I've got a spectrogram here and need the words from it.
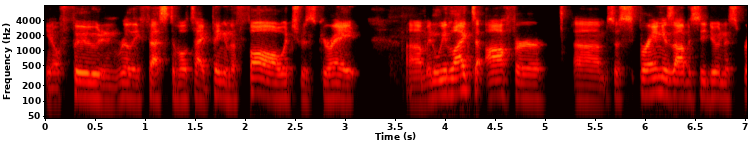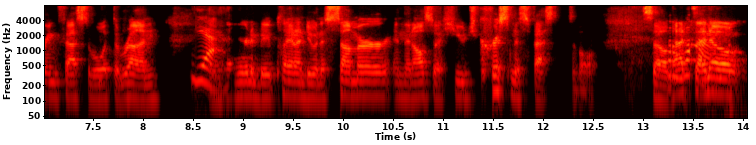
you know, food and really festival type thing in the fall, which was great. Um, and we like to offer. Um, so spring is obviously doing a spring festival with the run. Yeah. And we're going to be planning on doing a summer and then also a huge Christmas festival. So Oh, that's, I know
